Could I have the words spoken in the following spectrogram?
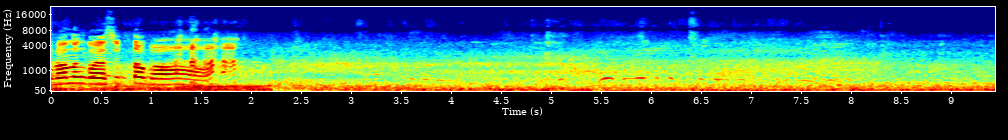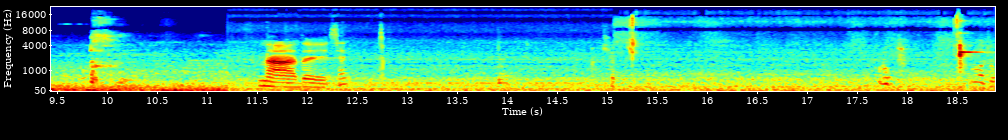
보이지? 뭐라는 거야, 씹다가. 하나, 둘, 셋. 풀어. 풀어줘.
